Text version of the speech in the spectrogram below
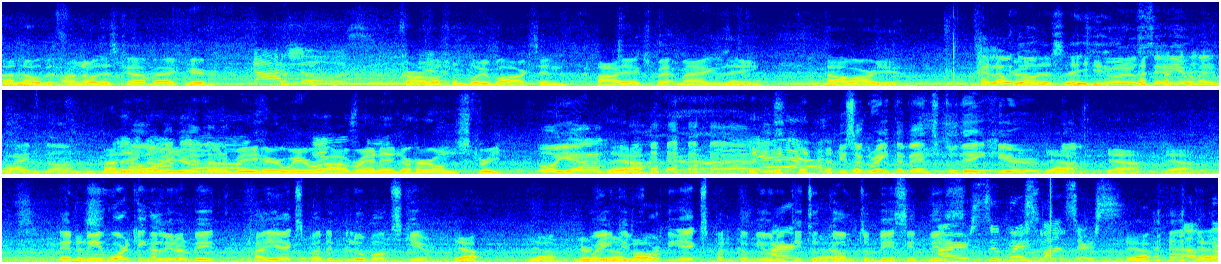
I know that. I know this guy back here, Carlos. Carlos from Blue Box and High Expat Magazine. How are you? Hello, Good Don. to see you. Good to see you, my wife, Don. I didn't know Hello. you were going to be here. We were. I ran into her on the street. Oh, yeah? Yeah. Yeah. It's a great event today here, Yeah. Don. Yeah. Yeah. And This- me working a little bit. High Expat in Blue Box here. Yeah. Yeah. You're Waiting doing for both. the expat community Our- to Yeah. come to visit this. Our super sponsors Yeah. of Yeah.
